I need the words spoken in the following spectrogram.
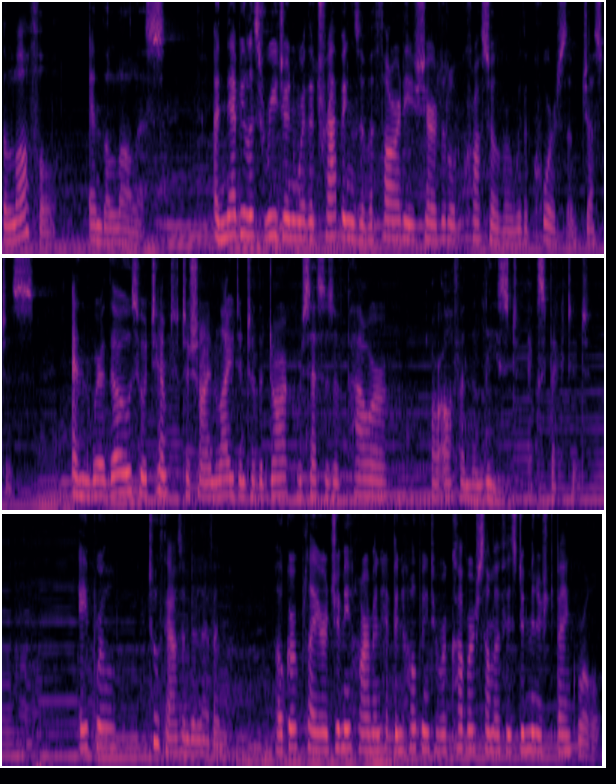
the lawful and the lawless. A nebulous region where the trappings of authority share little crossover with a course of justice, and where those who attempt to shine light into the dark recesses of power are often the least expected. April 2011. Poker player Jimmy Harmon had been hoping to recover some of his diminished bankroll,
